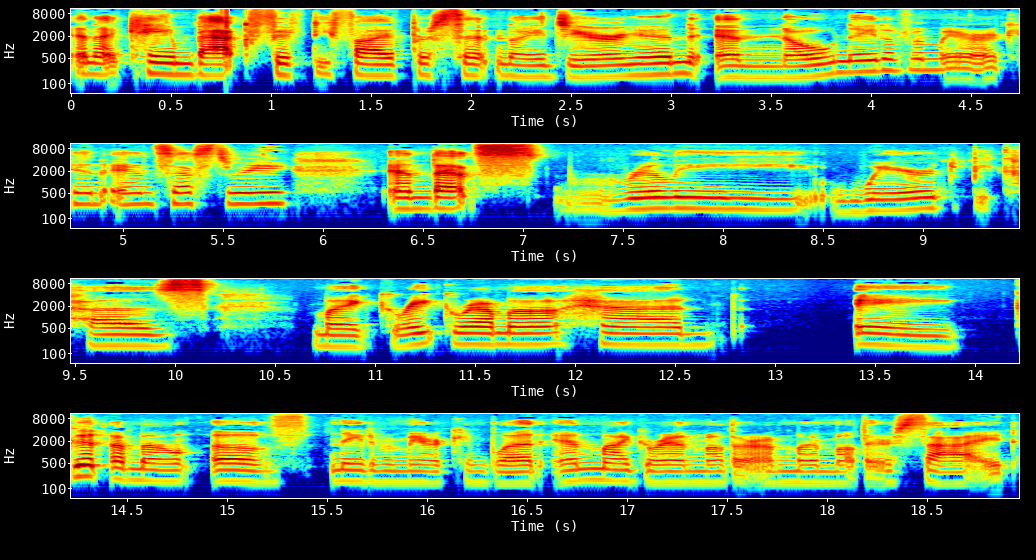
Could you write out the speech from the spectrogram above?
and I came back 55% Nigerian and no Native American ancestry. And that's really weird because my great grandma had a good amount of Native American blood and my grandmother on my mother's side.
